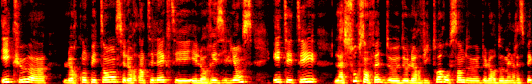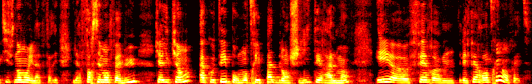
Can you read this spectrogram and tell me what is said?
et que euh, leurs compétences et leur intellect et, leur résilience aient été la source en fait de, leur victoire au sein de, leur domaine respectif. Non non, il a il a forcément fallu quelqu'un à côté pour montrer patte blanche littéralement et euh, faire les faire rentrer en fait.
